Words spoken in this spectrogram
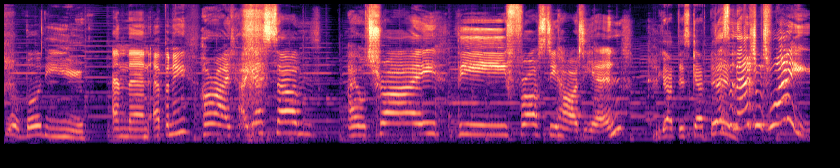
poor buddy. And then Epony. All right, I guess um, I will try the frosty heart again. You got this, Captain. That's a natural twenty.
